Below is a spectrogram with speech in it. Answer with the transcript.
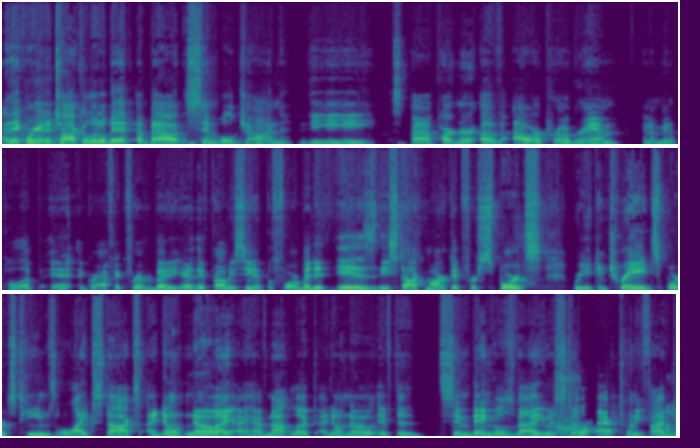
I think we're going to talk a little bit about SimBull John, the uh, partner of our program and I'm going to pull up a, a, graphic for everybody here. They've probably seen it before, but it is the stock market for sports where you can trade sports teams like stocks. I don't know. I, I have not looked. I don't know if the Sim Bengals value is still at $25. I'm,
